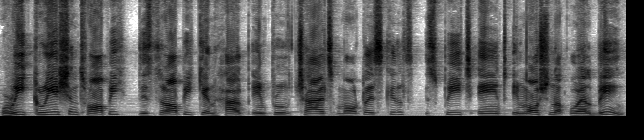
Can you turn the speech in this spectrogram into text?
Recreation therapy. This therapy can help improve child's motor skills, speech, and emotional well-being.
